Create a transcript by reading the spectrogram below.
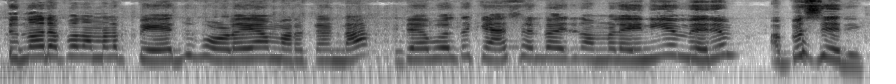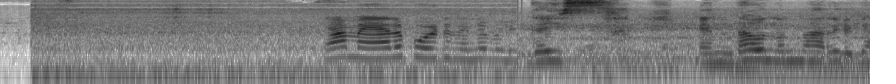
കിട്ടുന്നവരപ്പോ നമ്മുടെ പേജ് ഫോളോ ചെയ്യാൻ മറക്കണ്ട. ഇതേപോലത്തെ ക്യാഷ് ആൻഡ് ആയിട്ട് നമ്മൾ ഇനിയും വരും. അപ്പൊ ശരി. ഞാൻ മേലെ പോയിട്ട് നിന്നെ വിളി എന്താ ഒന്നും അറിയില്ല.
